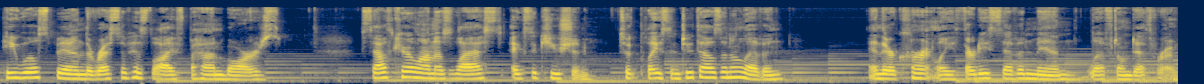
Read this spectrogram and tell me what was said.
he will spend the rest of his life behind bars. South Carolina's last execution took place in 2011, and there are currently 37 men left on death row.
